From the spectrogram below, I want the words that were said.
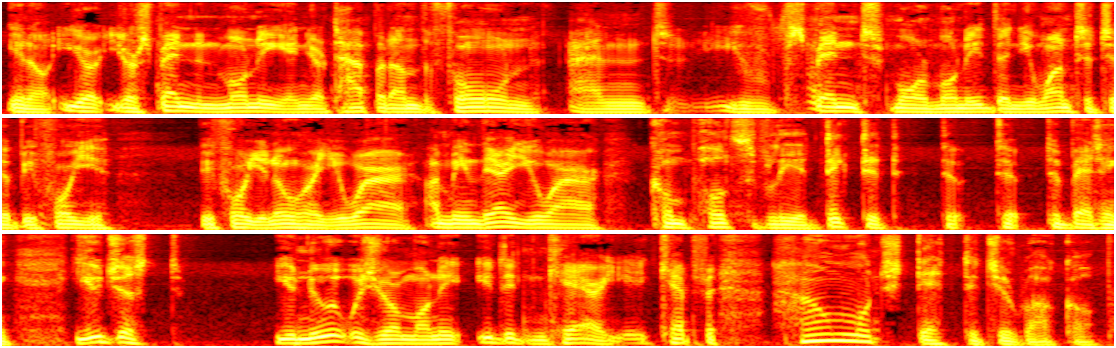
you know, you're you're spending money and you're tapping on the phone and you've spent more money than you wanted to before you before you know where you are. I mean, there you are compulsively addicted to, to, to betting. You just you knew it was your money, you didn't care. You kept it. how much debt did you rock up?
